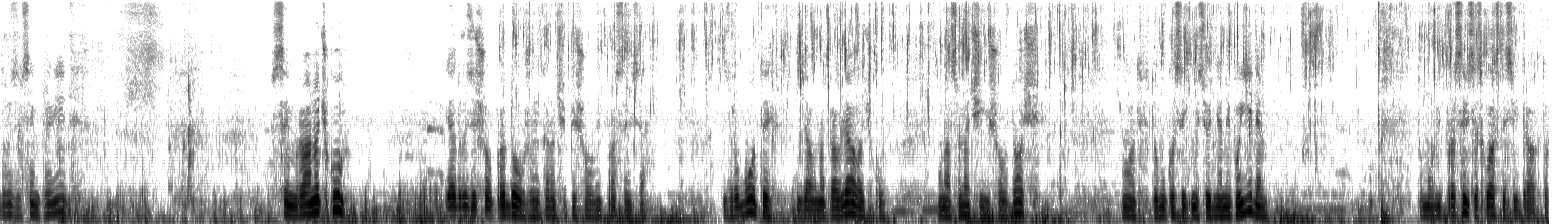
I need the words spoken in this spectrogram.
друзі, всім привіт. Всім раночку. Я, друзі, що, продовжую, коротше, пішов, відпросився з роботи, взяв направлялочку. У нас вночі йшов дощ. От, тому косить ми сьогодні не поїдемо. Тому відпросився скласти свій трактор.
